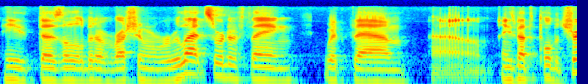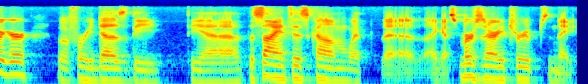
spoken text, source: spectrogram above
he does a little bit of Russian roulette sort of thing with them. Um, and he's about to pull the trigger before he does the the uh, the scientists come with uh, I guess mercenary troops and they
